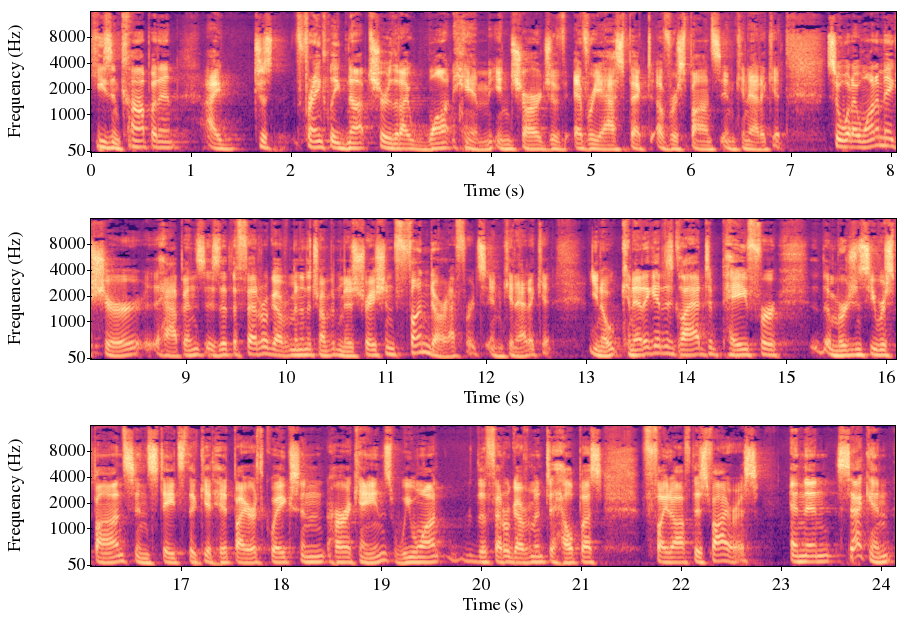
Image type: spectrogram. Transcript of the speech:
He's incompetent. I just frankly not sure that I want him in charge of every aspect of response in Connecticut. So what I want to make sure happens is that the federal government and the Trump administration fund our efforts in Connecticut. You know, Connecticut is glad to pay for emergency response in states that get hit by earthquakes and hurricanes. We want the federal government to help us fight off this virus. And then second,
